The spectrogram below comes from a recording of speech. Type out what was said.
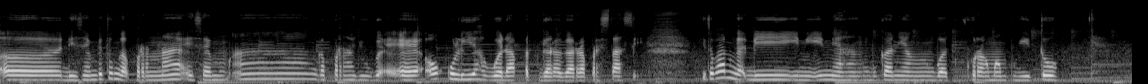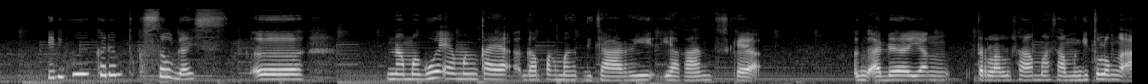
uh, di SMP tuh nggak pernah SMA nggak pernah juga. Eh oh kuliah gue dapet gara-gara prestasi. Itu kan nggak di ini ini yang bukan yang buat kurang mampu gitu. Jadi gue kadang tuh kesel guys. Uh, nama gue emang kayak gampang banget dicari ya kan? Terus kayak nggak ada yang terlalu sama sama gitu loh. Nggak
